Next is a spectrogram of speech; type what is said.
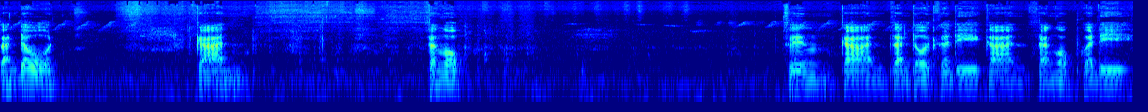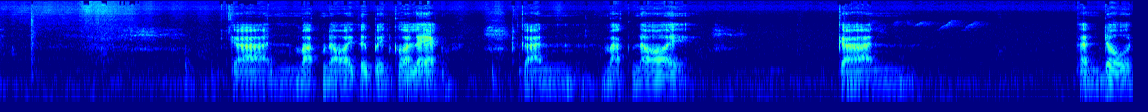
สันโดษ การสงบ ซึ่งการสันโดษก็ดี การสงบก็ดี การมักน้อยซึ่งเป็นข้อแรก การมักน้อย การสันโดษ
